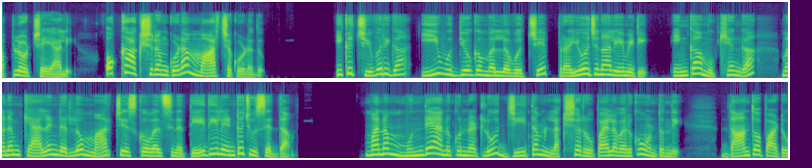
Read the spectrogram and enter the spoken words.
అప్లోడ్ చేయాలి. ఒక్క అక్షరం కూడా మార్చకూడదు. ఇక చివరిగా ఈ ఉద్యోగం వల్ల వచ్చే ప్రయోజనాలేమిటి? ఇంకా ముఖ్యంగా మనం క్యాలెండర్లో మార్క్ చేసుకోవాల్సిన తేదీలేంటో చూసేద్దాం. మనం ముందే అనుకున్నట్లు జీతం లక్ష రూపాయల వరకు ఉంటుంది. దాంతోపాటు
